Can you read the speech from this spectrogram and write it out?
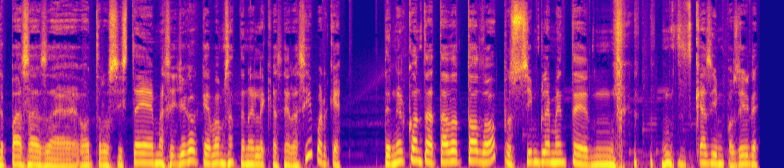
te pasas a otros sistemas y yo creo que vamos a tenerle que hacer así porque tener contratado todo, pues simplemente es casi imposible.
